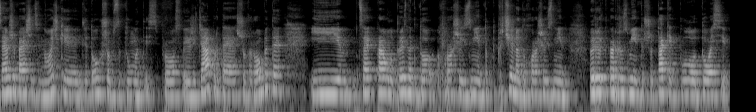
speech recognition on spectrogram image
Це вже перші дзвіночки для того, щоб задуматись про своє життя, про те, що ви робите. І це, як правило, признак до хороших змін, тобто причина до хороших змін. Ви тепер розумієте, що так як було досі.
